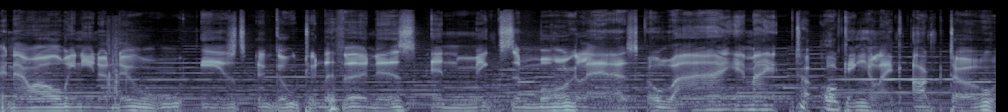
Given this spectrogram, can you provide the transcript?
And now all we need to do is go to the furnace and make some more glass. Why am I talking like Octo,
